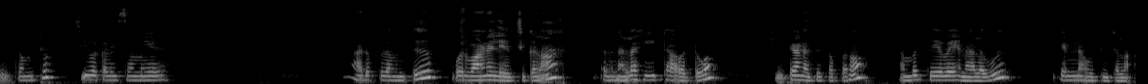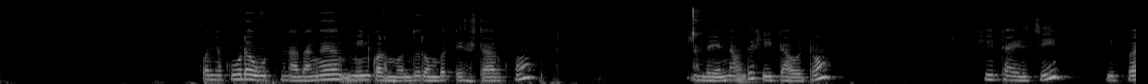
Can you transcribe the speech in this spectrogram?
வெல்கம் டு சிவகலை சமையல். அடுப்பில் வந்துட்டு ஒரு வானொலி வச்சுக்கலாம். அது நல்லா ஹீட் ஆகட்டும். ஹீட் ஆனதுக்கப்புறம் நம்ம தேவையான அளவு எண்ணெய் ஊற்றிக்கலாம் கொஞ்சம் கூட ஊற்றினாதாங்க மீன் குழம்பு வந்து ரொம்ப டேஸ்ட்டாக இருக்கும். அந்த எண்ணெய் வந்து ஹீட் ஆகட்டும். ஹீட் ஆகிடுச்சி இப்போ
